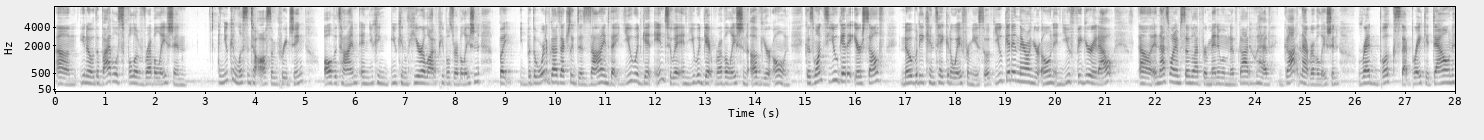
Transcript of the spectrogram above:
um, you know the bible is full of revelation and you can listen to awesome preaching all the time and you can you can hear a lot of people's revelation but but the word of god's actually designed that you would get into it and you would get revelation of your own. Because once you get it yourself nobody can take it away from you. So if you get in there on your own and you figure it out uh, and that's why i'm so glad for men and women of god who have gotten that revelation read books that break it down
